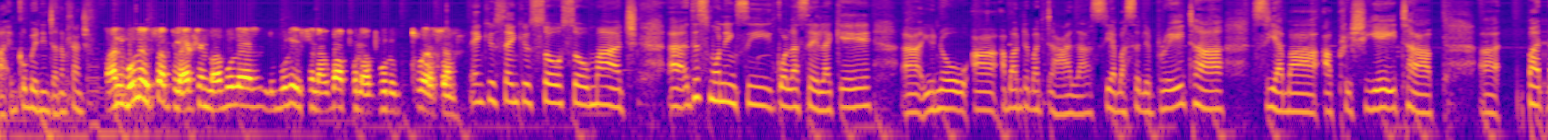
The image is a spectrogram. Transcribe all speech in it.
uh, enkqubeni njani namhlanje? Andibulise black ndibulise nakubaphulaphula thank you thank you so so much. Uh, this morning siqwalasela ke uh, you know uh, abantu abadala. Siyabacelebrata siyaba-appreciate uh, but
